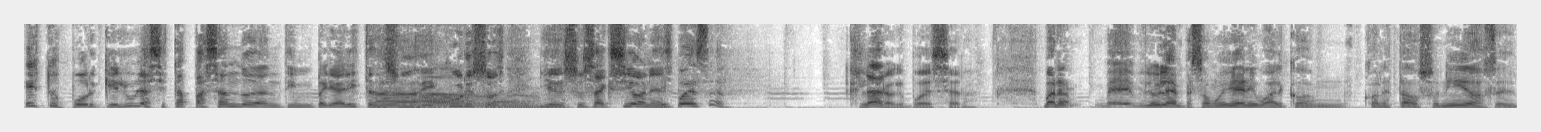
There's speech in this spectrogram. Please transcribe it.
Esto es porque Lula se está pasando de antiimperialista en Ah. sus discursos y en sus Y acciones. puede ser. Claro que puede ser. Bueno, eh, Lula empezó muy bien igual con, con Estados Unidos. eh,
